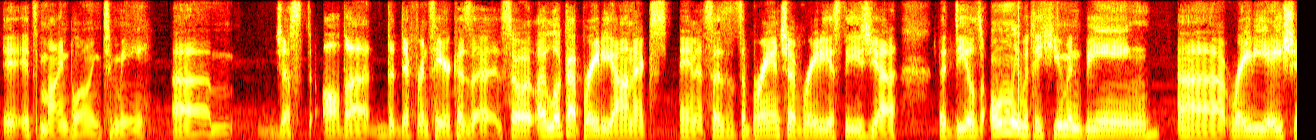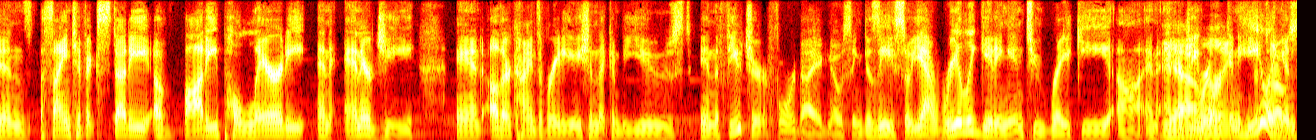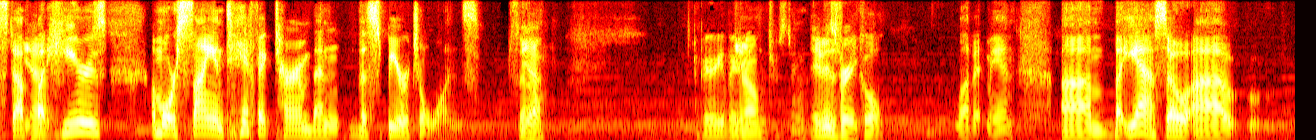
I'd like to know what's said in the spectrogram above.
it, it's mind blowing to me. Um, just all the the difference here because uh, so I look up radionics and it says it's a branch of radiesthesia that deals only with the human being uh, radiations, a scientific study of body polarity and energy, and other kinds of radiation that can be used in the future for diagnosing disease. So yeah, really getting into Reiki uh, and energy yeah, really. work and healing was, and stuff. Yeah. But here's a more scientific term than the spiritual ones. So. Yeah. Very, very you know, interesting. It is very cool. Love it, man. Um, but yeah, so uh,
